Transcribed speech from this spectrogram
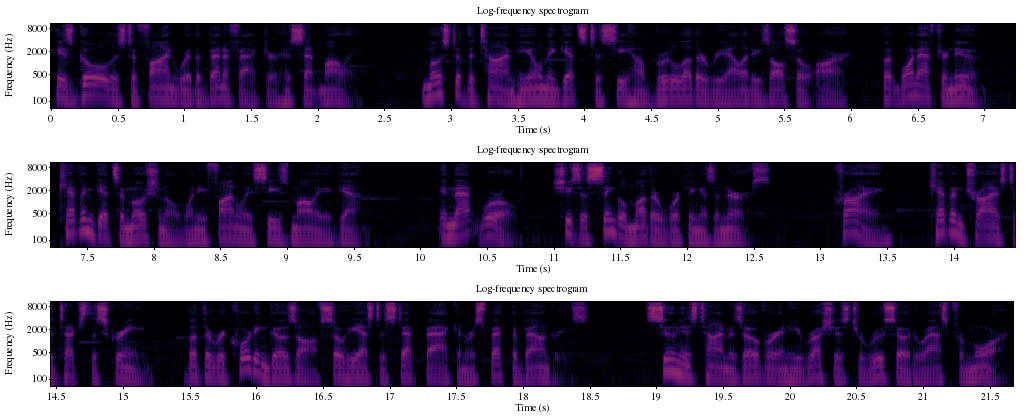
His goal is to find where the benefactor has sent Molly. Most of the time he only gets to see how brutal other realities also are, but one afternoon, Kevin gets emotional when he finally sees Molly again. In that world, she's a single mother working as a nurse. Crying, Kevin tries to touch the screen, but the recording goes off so he has to step back and respect the boundaries. Soon his time is over and he rushes to Russo to ask for more,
